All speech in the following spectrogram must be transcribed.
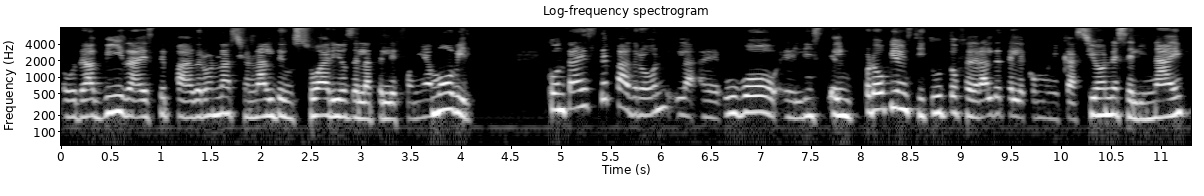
o da vida a este padrón nacional de usuarios de la telefonía móvil. Contra este padrón eh, hubo el, el, propio Instituto Federal de Telecomunicaciones, el INAI,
